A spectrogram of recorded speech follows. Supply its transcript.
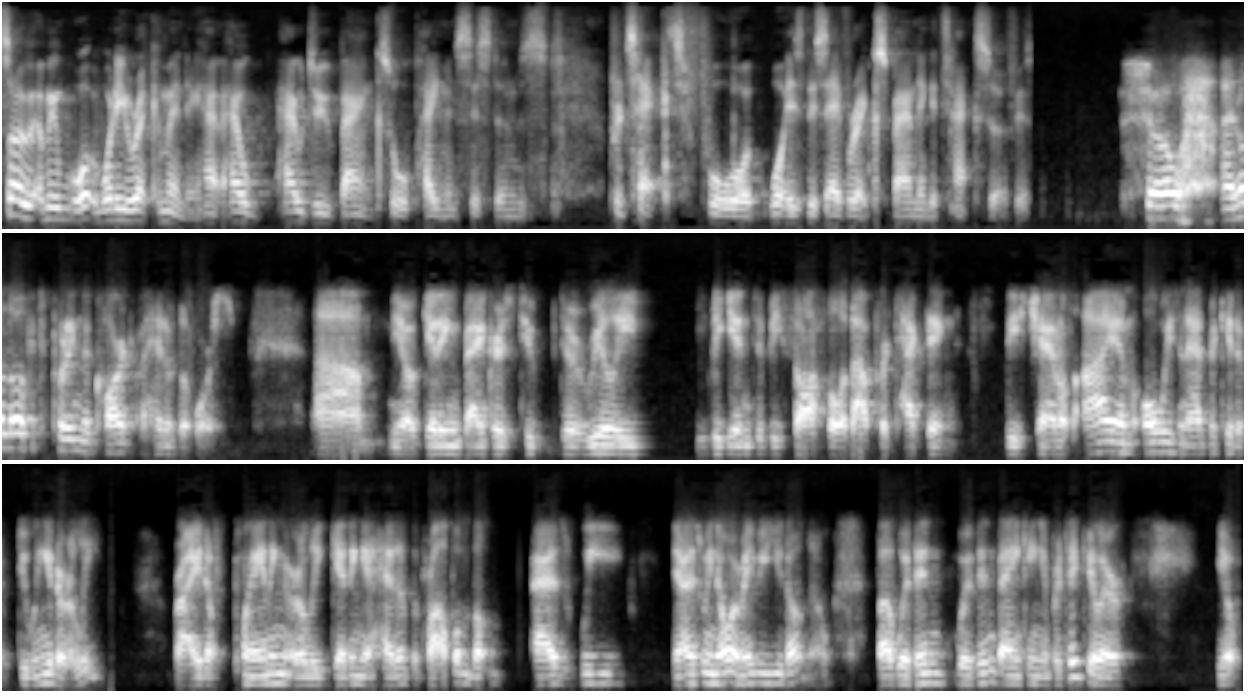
So, I mean, what, what are you recommending? How, how, how do banks or payment systems protect for what is this ever expanding attack surface? So, I don't know if it's putting the cart ahead of the horse. Um, you know, getting bankers to, to really begin to be thoughtful about protecting these channels. I am always an advocate of doing it early, right? Of planning early, getting ahead of the problem. But as we, as we know, or maybe you don't know, but within within banking in particular, you know,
